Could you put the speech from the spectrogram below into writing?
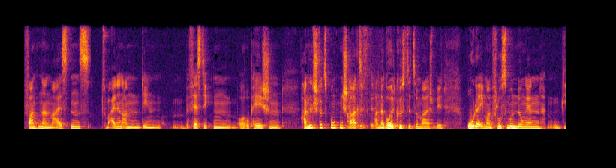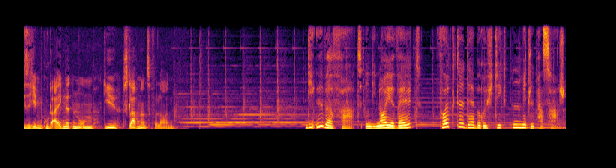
fanden dann meistens zum einen an den befestigten europäischen Handelsstützpunkten statt, an, an der Goldküste zum Beispiel, oder eben an Flussmündungen, die sich eben gut eigneten, um die Sklaven dann zu verladen. Die Überfahrt in die neue Welt folgte der berüchtigten Mittelpassage.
